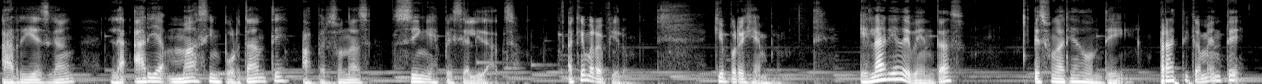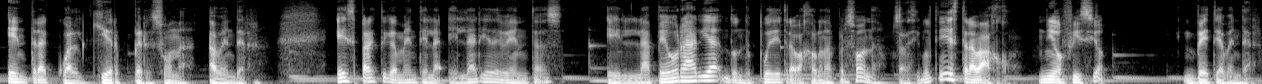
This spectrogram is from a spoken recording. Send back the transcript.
arriesgan la área más importante a personas sin especialidad. ¿A qué me refiero? Que por ejemplo, el área de ventas es un área donde prácticamente entra cualquier persona a vender. Es prácticamente el área de ventas la peor área donde puede trabajar una persona. O sea, si no tienes trabajo ni oficio, vete a vender.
